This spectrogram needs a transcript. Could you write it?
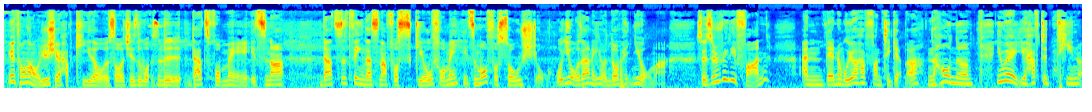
因为通常我去学 Hapkido 的时候，其实我是不是 That's for me. It's not. That's the thing. That's not for skill for me. It's more for social. 我因为我在那里有很多朋友嘛，所以就是 really fun. And then we all have fun together. 然后呢，因为 you have to team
